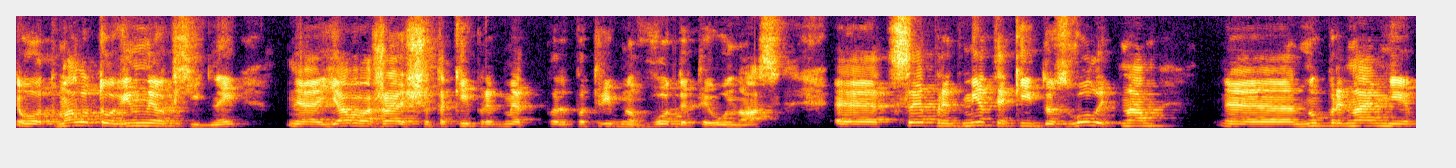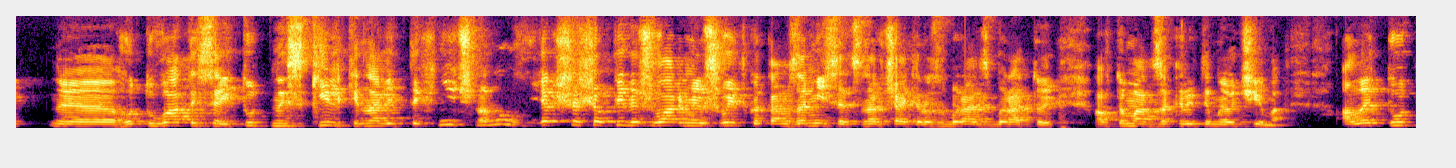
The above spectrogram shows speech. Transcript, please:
От, мало того, він необхідний. Е, Я вважаю, що такий предмет потрібно вводити у нас. Е, Це предмет, який дозволить нам, е, ну, принаймні, готуватися, і тут не скільки навіть технічно. Ну, якщо що підеш в армію швидко там за місяць навчать розбирати, збирати той автомат з закритими очима. Але тут,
